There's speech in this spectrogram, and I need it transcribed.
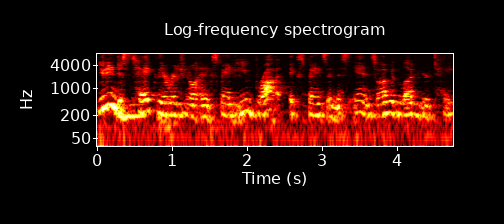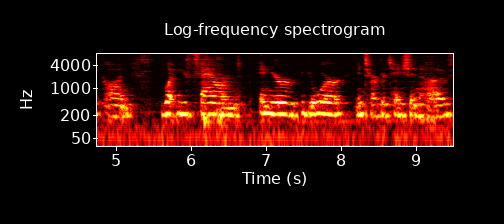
you didn't just mm-hmm. take the original and expand it. You brought expansiveness in. So I would love your take on what you found in your your interpretation of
